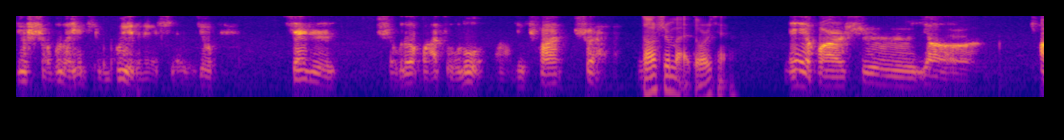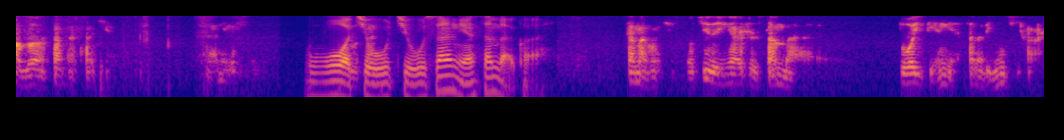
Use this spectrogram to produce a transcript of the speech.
又舍不得，也挺贵的那个鞋子，就先是舍不得滑走路啊，就穿帅。当时买多少钱？那会儿是要差不多三百块钱买那个鞋子。哇，九九三年三百块，三百块钱，我记得应该是三百多一点点，三百零几反正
